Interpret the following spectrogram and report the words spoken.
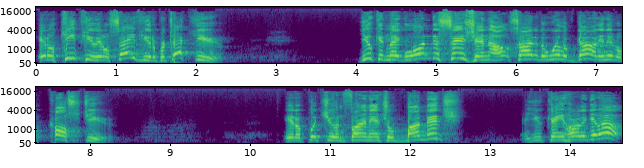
It'll keep you, it'll save you, it'll protect you. You can make one decision outside of the will of God and it'll cost you. It'll put you in financial bondage and you can't hardly get out.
